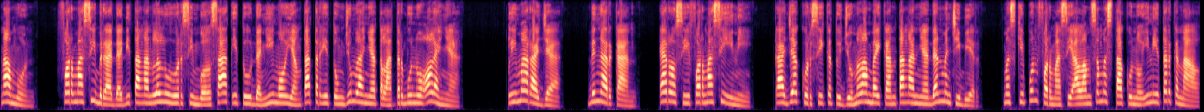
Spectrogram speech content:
Namun, formasi berada di tangan leluhur simbol saat itu dan Yimo yang tak terhitung jumlahnya telah terbunuh olehnya. Lima Raja, dengarkan, erosi formasi ini. Raja kursi ketujuh melambaikan tangannya dan mencibir. Meskipun formasi alam semesta kuno ini terkenal,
